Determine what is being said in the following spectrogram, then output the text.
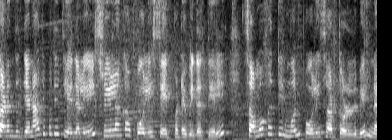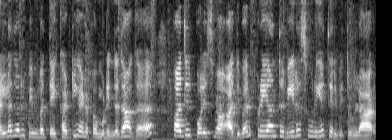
கடந்த ஜனாதிபதி தேர்தலில் ஸ்ரீலங்கா போலீஸ் செயற்பட்ட விதத்தில் சமூகத்தின் முன் போலீசார் தொடர்பில் நல்லதொரு பிம்பத்தை கட்டியெழுப்ப முடிந்ததாக பதில் போலீஸ் மா அதிபர் பிரியாந்த வீரசூரிய தெரிவித்துள்ளார்.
